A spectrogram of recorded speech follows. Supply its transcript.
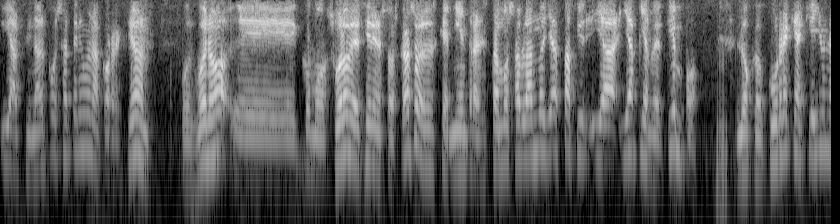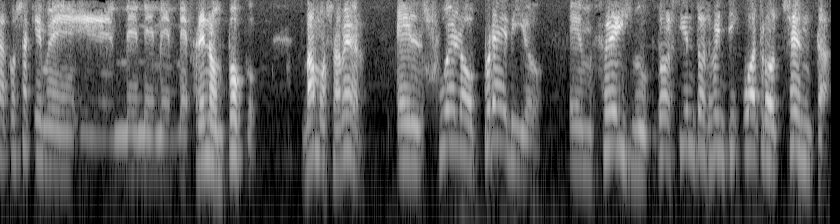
y al final pues ha tenido una corrección. Pues bueno, eh, como suelo decir en estos casos, es que mientras estamos hablando ya, está, ya, pierde tiempo. Lo que ocurre es que aquí hay una cosa que me, me, me, me frena un poco. Vamos a ver, el suelo previo en Facebook 224.80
